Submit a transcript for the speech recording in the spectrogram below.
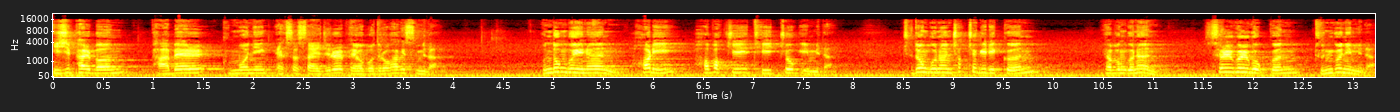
28번 바벨 굿모닝 엑서사이즈를 배워보도록 하겠습니다. 운동 부위는 허리, 허벅지 뒤쪽입니다. 주동근은 척추기립근, 협응근은 슬굴곡근, 둔근입니다.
